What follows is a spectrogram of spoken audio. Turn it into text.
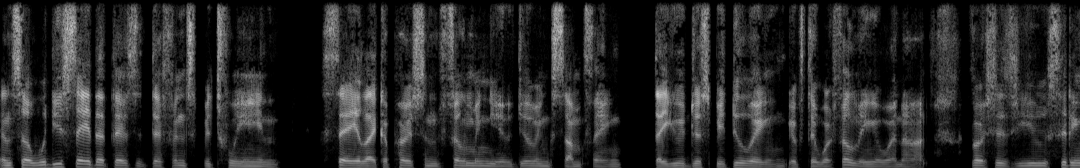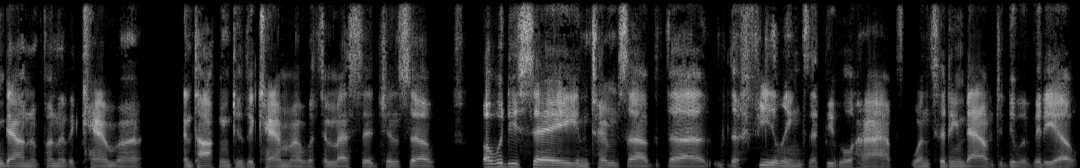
And so, would you say that there's a difference between, say, like a person filming you doing something that you'd just be doing if they were filming you or not, versus you sitting down in front of the camera and talking to the camera with a message? And so, what would you say in terms of the the feelings that people have when sitting down to do a video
